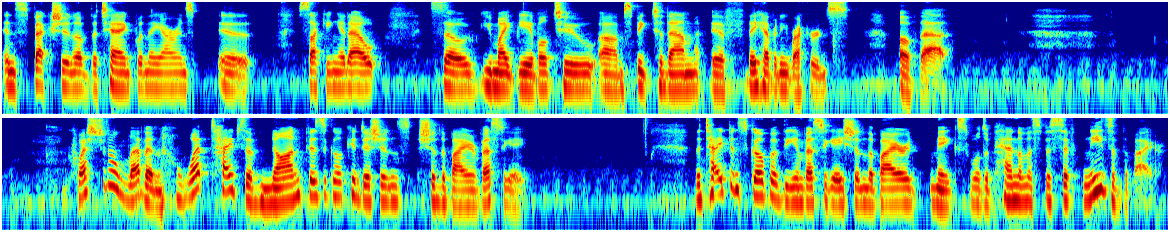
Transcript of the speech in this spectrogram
inspection of the tank when they are in, uh, sucking it out. So you might be able to um, speak to them if they have any records of that. Question 11 What types of non physical conditions should the buyer investigate? The type and scope of the investigation the buyer makes will depend on the specific needs of the buyer.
